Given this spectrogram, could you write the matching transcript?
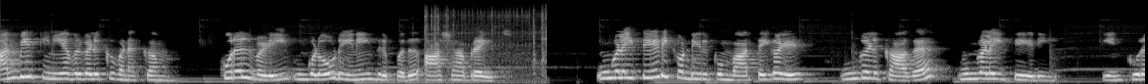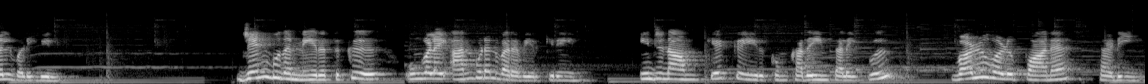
அன்பிற்கினியவர்களுக்கு வணக்கம். குரல் வழி உங்களோடு இணைந்திருப்பது ஆஷா பிரைட். உங்களை தேடிக்கொண்டிருக்கும் வார்த்தைகள் உங்களுக்காக உங்களை தேடி என் குரல் வடிவில். ஜென்புதன் நேரத்துக்கு உங்களை அன்புடன் வரவேற்கிறேன். இன்று நாம் கேட்க இருக்கும் கதையின் தலைப்பு வழுவழுப்பான தடி.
